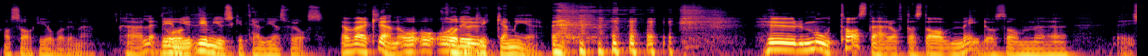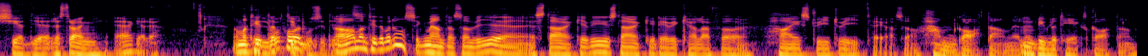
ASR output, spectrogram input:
av saker jobbar vi med. Härligt. Det är, och, det är music intelligence för oss. Ja, verkligen. Och, och, och Få dig hur... att dricka mer. hur mottas det här oftast av mig då som eh, kedjerestaurangägare? Om man, tittar på, ja, om man tittar på de segmenten som vi är starka Vi är starka i det vi kallar för High Street Retail, alltså Hamngatan eller mm. Biblioteksgatan.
